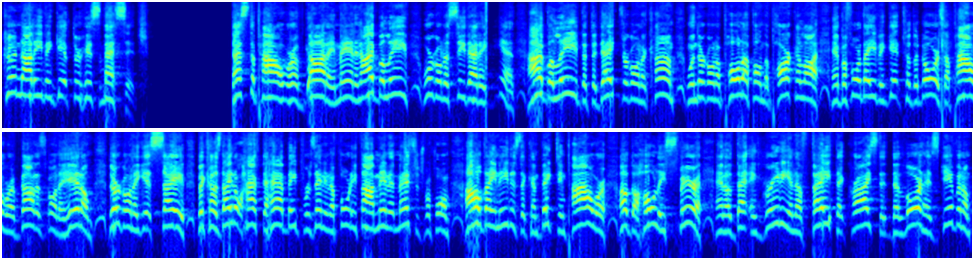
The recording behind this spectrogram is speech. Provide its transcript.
Could not even get through his message. That's the power of God, amen. And I believe we're going to see that again. I believe that the days are going to come when they're going to pull up on the parking lot, and before they even get to the doors, the power of God is going to hit them. They're going to get saved because they don't have to have me presenting a 45 minute message before them. All they need is the convicting power of the Holy Spirit and of that ingredient of faith that Christ, the Lord, has given them,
